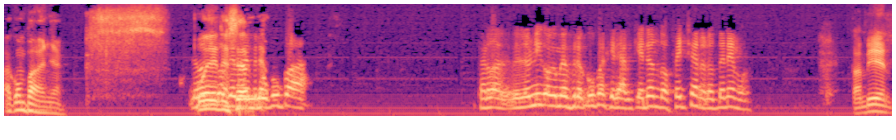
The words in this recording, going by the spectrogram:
acompañan. Lo Pueden único que me preocupa. Perdón, lo único que me preocupa es que el arquero en dos fechas no lo tenemos. también,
